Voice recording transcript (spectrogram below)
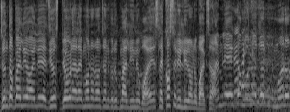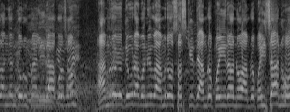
जुन तपाईँले अहिले जस देउडालाई मनोरञ्जनको रूपमा लिनुभयो यसलाई कसरी लिइरहनु भएको छ? हामीले एकदम मनोरञ्जन मनोरञ्जनको रूपमा लिइरहेको छौँ। हाम्रो यो देउरा भनेको हाम्रो संस्कृति हाम्रो पहिरन हो हाम्रो पहिचान हो।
